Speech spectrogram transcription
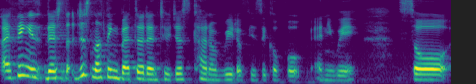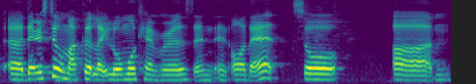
i think there's just nothing better than to just kind of read a physical book anyway. So uh, there is still a market like lomo cameras and, and all that. So um,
